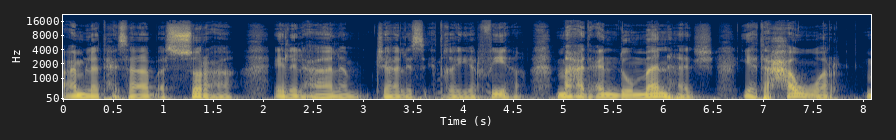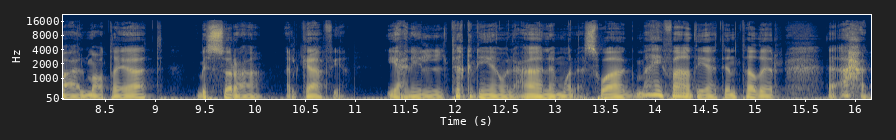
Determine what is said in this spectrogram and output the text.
عملت حساب السرعة اللي العالم جالس يتغير فيها. ما حد عنده منهج يتحور مع المعطيات بالسرعة الكافية. يعني التقنية والعالم والأسواق ما هي فاضية تنتظر أحد.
